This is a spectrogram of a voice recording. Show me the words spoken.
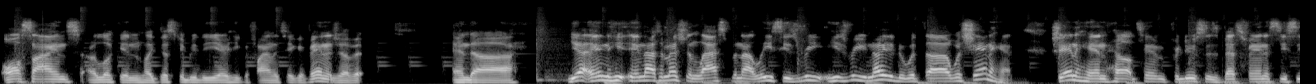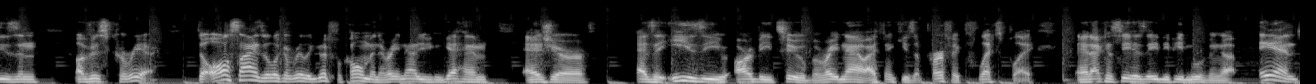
All signs are looking like this could be the year he could finally take advantage of it. And uh, Yeah, and he and not to mention, last but not least, he's re, he's reunited with uh, with Shanahan. Shanahan helped him produce his best fantasy season of his career. So all signs are looking really good for Coleman, and right now you can get him as your as an easy RB two. But right now, I think he's a perfect flex play, and I can see his ADP moving up. And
